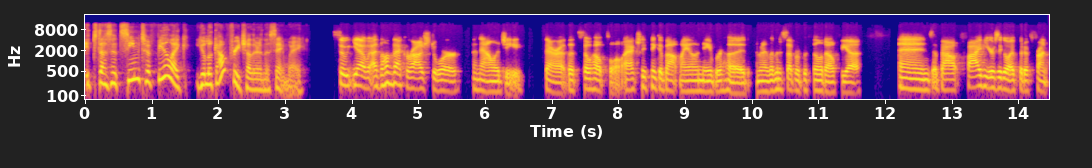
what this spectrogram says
it doesn't seem to feel like you look out for each other in the same way. So yeah, I love that garage door analogy, Sarah. That's so helpful. I actually think about my own neighborhood. I mean, I live in a suburb of Philadelphia. And about five years ago, I put a front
